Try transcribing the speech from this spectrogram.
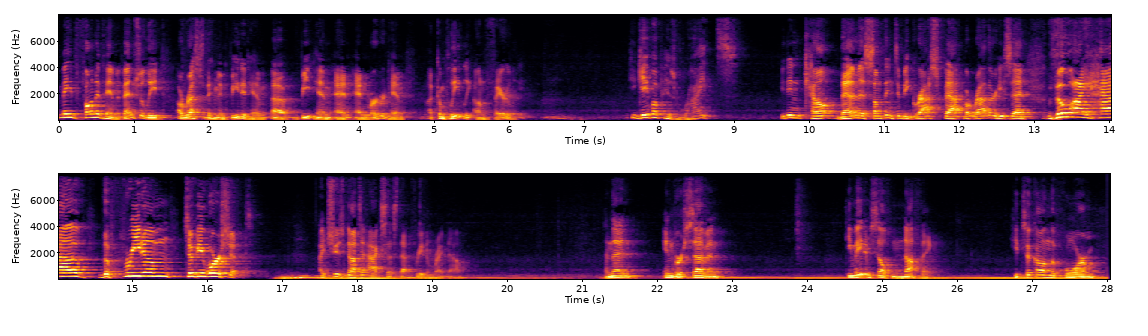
made fun of him, eventually arrested him and beat him, uh, beat him and, and murdered him uh, completely unfairly. He gave up his rights. He didn't count them as something to be grasped at, but rather he said, Though I have the freedom to be worshiped, I choose not to access that freedom right now. And then in verse 7, he made himself nothing. He took on the form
